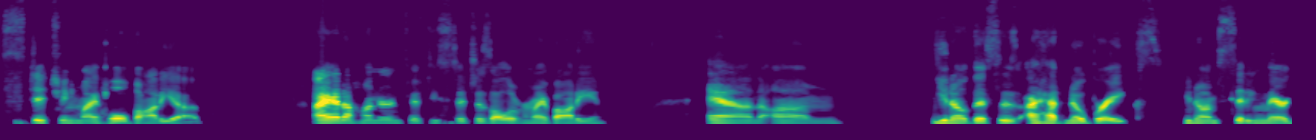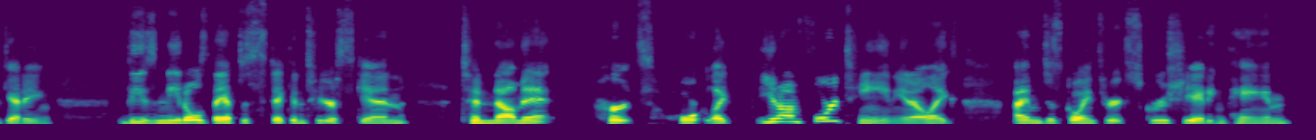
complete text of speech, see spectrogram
stitching my whole body up. I had 150 stitches all over my body and um you know this is i had no breaks you know i'm sitting there getting these needles they have to stick into your skin to numb it hurts hor- like you know i'm 14 you know like i'm just going through excruciating pain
